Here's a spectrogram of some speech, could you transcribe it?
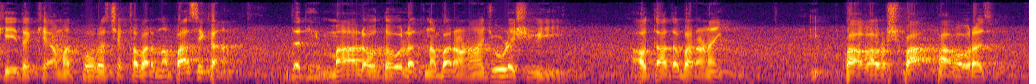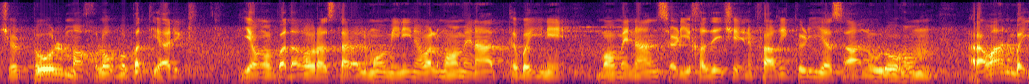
کې د قیامت پورس چې قبر نه پاسې کنه د دې مال او دولت نه برنا جوړ شي وي او تا ته برنای پاغه شپه پاغه ورځ چې ټول مخلوق په پتیاری کې یوم په دغه ورځ تر المؤمنین والمؤمنات تبینه مؤمنان سړي خزه چې انفاقی کړي یا سانورهم روان بې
